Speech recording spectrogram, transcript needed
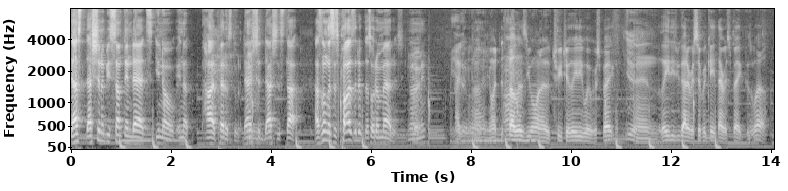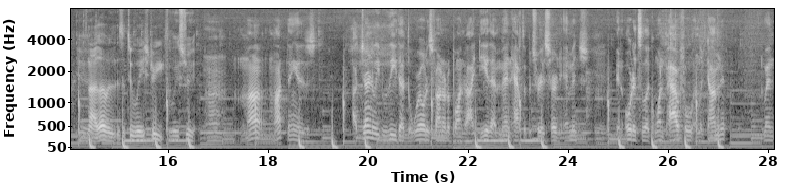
that's that shouldn't be something that's you know in a high pedestal. That should that should stop. As long as it's positive, that's all that matters. You know what I mean? Like, you, know, you want the fellas, you want to treat your lady with respect, Yeah. and ladies, you got to reciprocate that respect as well. It's not love; it's a two-way street. Two way street. Um, my my thing is, I generally believe that the world is founded upon the idea that men have to portray a certain image in order to look one powerful and look dominant. When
